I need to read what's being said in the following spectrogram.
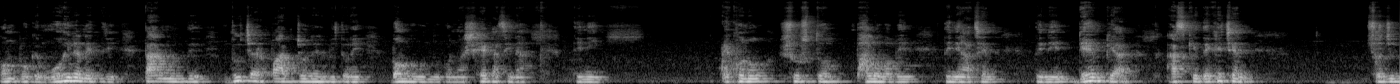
কমপক্ষে মহিলা নেত্রী, তার মধ্যে দু চার পাঁচজনের ভিতরে বঙ্গবন্ধু কন্যা শেখ হাসিনা, তিনি এখনও সুস্থ, ভালোভাবে তিনি আছেন। তিনি ডেম কেয়ার আজকে দেখেছেন সজীব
